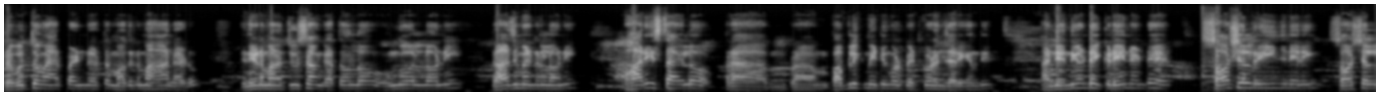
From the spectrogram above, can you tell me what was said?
ప్రభుత్వం ఏర్పడినట్టు మొదటి మహానాడు. ఎందుకంటే మనం చూసాం గతంలో ఒంగోలులోని రాజమండ్రిలోని భారీ స్థాయిలో పబ్లిక్ మీటింగ్ కూడా పెట్టుకోవడం జరిగింది. అండ్ ఎందుకంటే ఇక్కడ ఏంటంటే సోషల్ రీఇంజనీరింగ్ సోషల్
